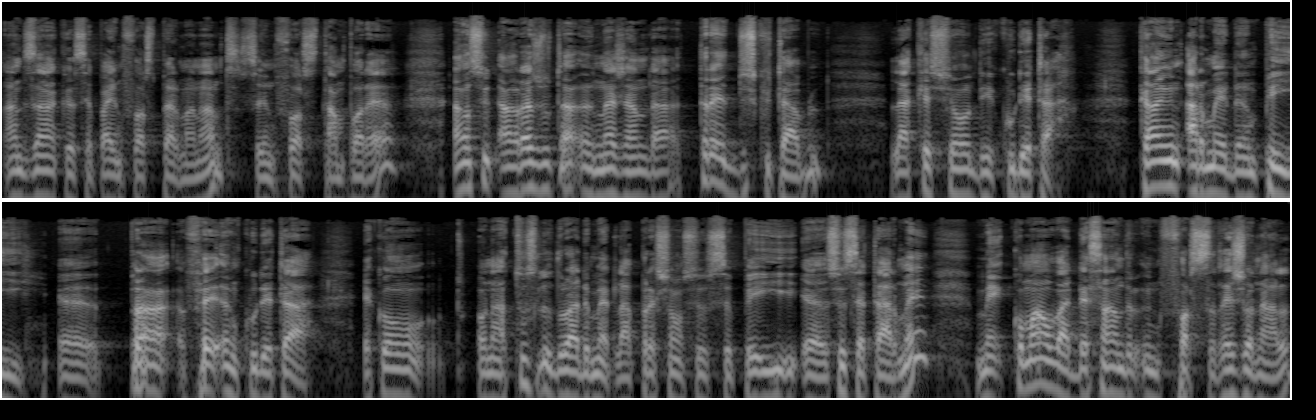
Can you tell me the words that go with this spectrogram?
en disant que ce n'est pas une force permanente, c'est une force temporaire. Ensuite, en rajoutant un agenda très discutable, la question des coups d'État. Quand une armée d'un pays euh, fait un coup d'État et qu'on on a tous le droit de mettre la pression sur ce pays, sur cette armée, mais comment on va descendre une force régionale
